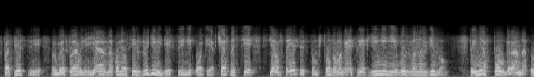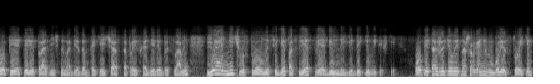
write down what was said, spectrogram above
Впоследствии в Бреславле я ознакомился и с другими действиями опия, в частности, с тем обстоятельством, что он помогает при опьянении, вызванном вином. Приняв полграна опия перед праздничным обедом, какие часто происходили в Бреславле, я не чувствовал на себе последствий обильной еды и выпивки. Опий также делает наш организм более стойким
